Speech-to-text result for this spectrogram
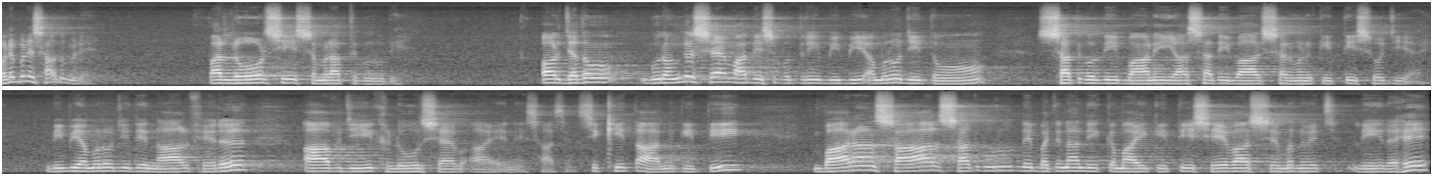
ਬੜੇ ਬੜੇ ਸਾਧੂ ਮਿਲੇ। ਪਰ ਲੋੜ ਸੀ ਸਮਰੱਥ ਗੁਰੂ ਦੀ। ਔਰ ਜਦੋਂ ਗੁਰੂ ਅੰਗਦ ਸਾਹਿਬ ਮਹਾਰਾਜ ਸੁਪੁੱਤਰੀ ਬੀਬੀ ਅਮਰੋ ਜੀ ਤੋਂ ਸਤਿਗੁਰ ਦੀ ਬਾਣੀ, ਆਸਾ ਦੀ ਬਾਤ ਸ਼ਰਵਣ ਕੀਤੀ, ਸੋਝੀ ਆਈ। ਬੀਬੀ ਅਮਰੋ ਜੀ ਦੇ ਨਾਲ ਫਿਰ ਆਪ ਜੀ ਖੰਡੂਰ ਸਾਹਿਬ ਆਏ ਨੇ ਸਾਸਨ ਸਿੱਖੀ ਧਾਰਨ ਕੀਤੀ 12 ਸਾਲ ਸਤਿਗੁਰੂ ਦੇ ਬਚਨਾਂ ਦੀ ਕਮਾਈ ਕੀਤੀ, ਸੇਵਾ ਸਿਮਰਨ ਵਿੱਚ ਲੀਨ ਰਹੇ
